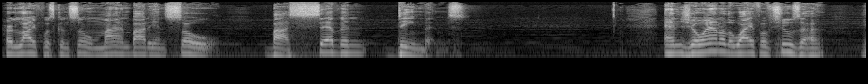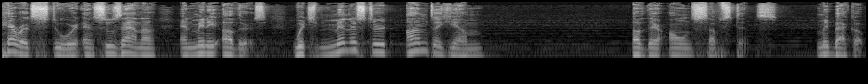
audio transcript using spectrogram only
Her life was consumed, mind, body, and soul, by seven demons and Joanna, the wife of Chuza, Herod's steward, and Susanna, and many others, which ministered unto him of their own substance. Let me back up.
